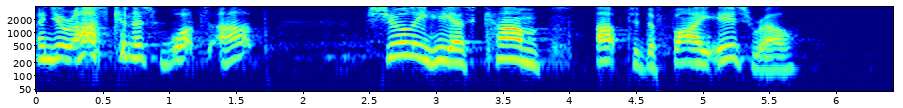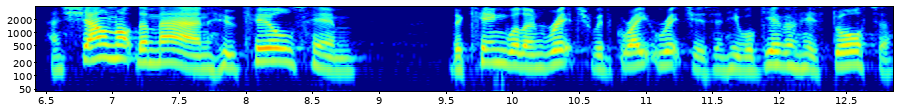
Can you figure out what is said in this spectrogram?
And you're asking us, What's up? Surely he has come up to defy Israel. And shall not the man who kills him, the king will enrich with great riches, and he will give him his daughter,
